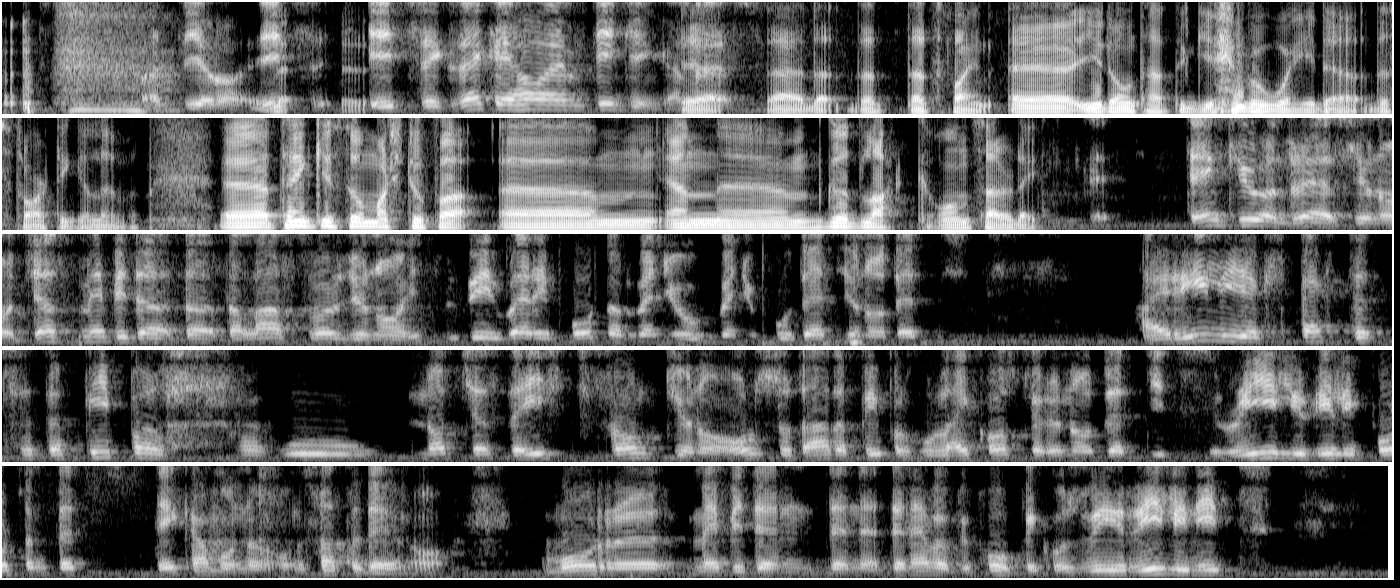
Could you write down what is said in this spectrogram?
but you know, it's it's exactly how I'm thinking, Yeah, that, that, that, that's fine. Uh, you don't have to give away the, the starting 11. Uh, thank you so much, Tufa. Um, and um, good luck on Saturday. Thank you, Andreas. You know, just maybe the, the, the last word. You know, it will be very important when you when you put that. You know that I really expected the people who not just the East Front. You know, also the other people who like Austria. You know that it's really really important that they come on on Saturday. You know, more uh, maybe than, than than ever before because we really need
